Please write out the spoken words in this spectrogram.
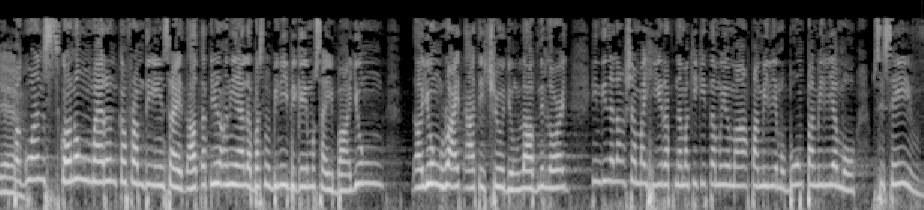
Yeah. Pag once, kung anong meron ka from the inside out, at yun ang nilalabas mo, binibigay mo sa iba, yung uh, yung right attitude, yung love ni Lord, hindi na lang siya mahirap na makikita mo yung mga pamilya mo, buong pamilya mo, si save.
